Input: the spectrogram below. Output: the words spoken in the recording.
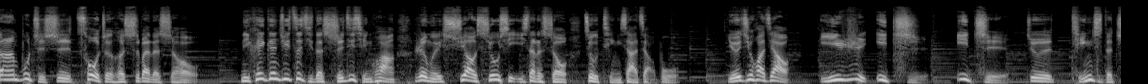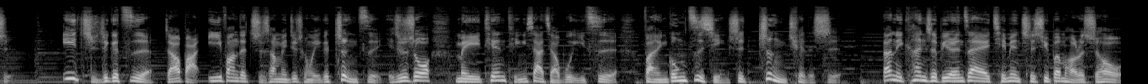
当然，不只是挫折和失败的时候，你可以根据自己的实际情况，认为需要休息一下的时候，就停下脚步。有一句话叫“一日一止”，一止就是停止的止。一指这个字，只要把一放在纸上面，就成为一个正字。也就是说，每天停下脚步一次，反躬自省是正确的事。当你看着别人在前面持续奔跑的时候，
